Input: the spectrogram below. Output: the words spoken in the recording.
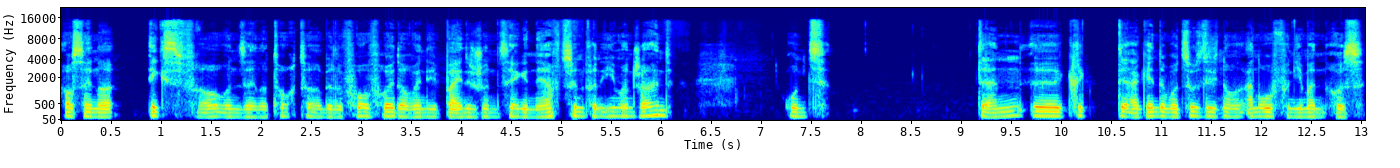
aus seiner Ex-Frau und seiner Tochter ein bisschen Vorfreude, auch wenn die beide schon sehr genervt sind von ihm anscheinend. Und dann äh, kriegt der Agent aber zusätzlich noch einen Anruf von jemandem aus,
